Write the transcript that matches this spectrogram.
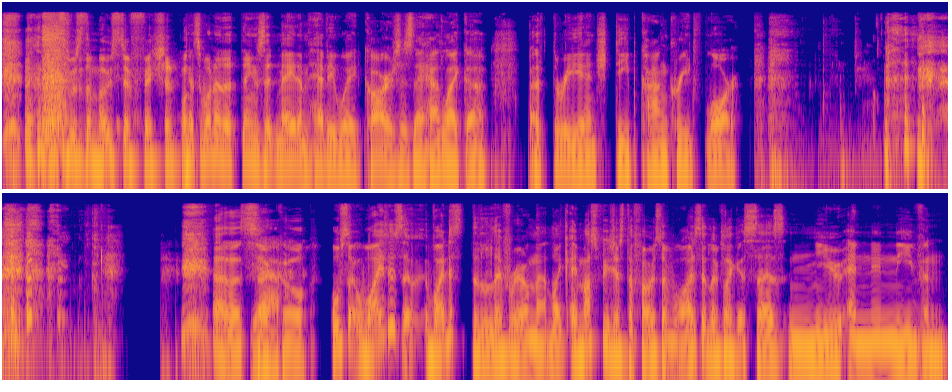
this was the most efficient one. It's one of the things that made them heavyweight cars is they had like a, a three inch deep concrete floor. Oh, that's Yeah. so cool. Also, why does it, why does the delivery on that like it must be just a photo? But why does it look like it says New and Nuneven?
